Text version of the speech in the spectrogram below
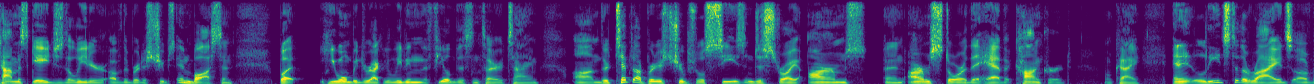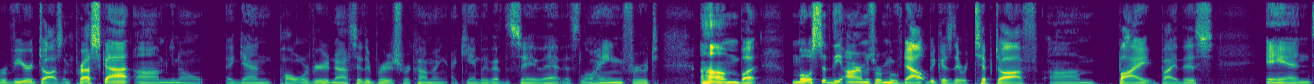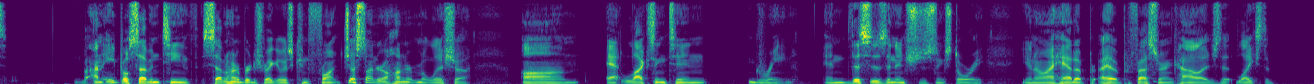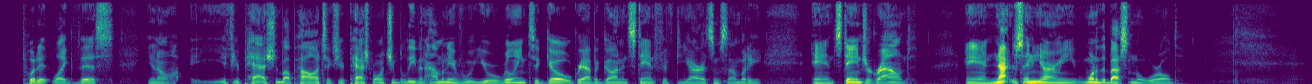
Thomas Gage is the leader of the British troops in Boston, but he won't be directly leading the field this entire time. Um, they're tipped off British troops will seize and destroy arms, an arms store they have at Concord. Okay, and it leads to the rides of Revere, Dawes, and Prescott. Um, you know, again, Paul Revere did not say the British were coming. I can't believe I have to say that. That's low hanging fruit. Um, but most of the arms were moved out because they were tipped off um, by by this. And on April 17th, 700 British regulars confront just under 100 militia um, at Lexington Green. And this is an interesting story. You know, I had a I had a professor in college that likes to put it like this. You know, if you're passionate about politics, you're passionate about what you believe in. How many of you are willing to go grab a gun and stand 50 yards from somebody and stand your ground? And not just any army, one of the best in the world.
